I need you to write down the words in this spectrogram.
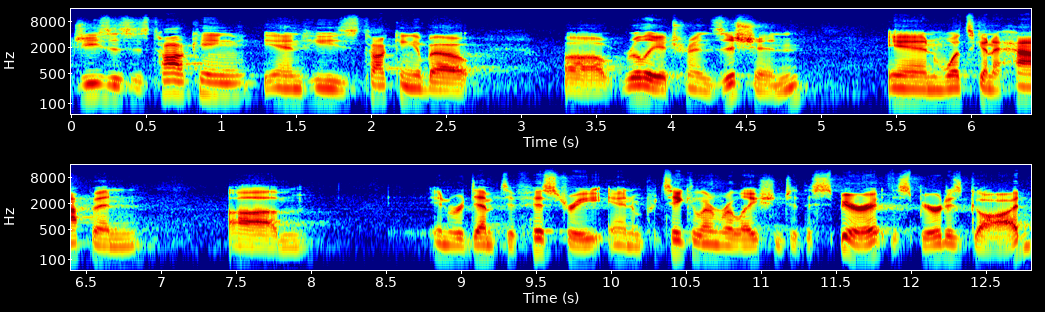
Jesus is talking, and he's talking about uh, really a transition in what's going to happen um, in redemptive history, and in particular in relation to the Spirit. The Spirit is God.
